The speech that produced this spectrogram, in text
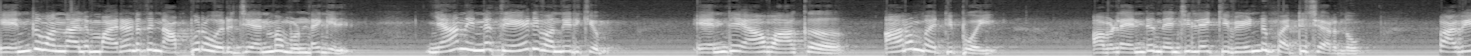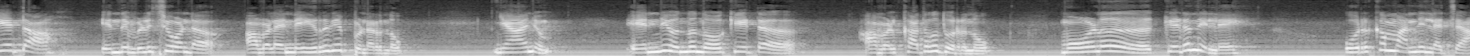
എന്തു വന്നാലും മരണത്തിനപ്പുറം ഒരു ജന്മമുണ്ടെങ്കിൽ ഞാൻ നിന്നെ തേടി വന്നിരിക്കും. എന്റെ ആ വാക്ക് അറം പറ്റിപ്പോയി. അവൾ എന്റെ നെഞ്ചിലേക്ക് വീണ്ടും പറ്റിച്ചേർന്നു. പവിയേട്ട എന്ന് വിളിച്ചുകൊണ്ട് അവൾ എന്നെ ഇറുകെ പിണർന്നു. ഞാനും എന്നെ ഒന്ന് നോക്കിയിട്ട് അവൾ കഥകു തുറന്നു. മോൾ കിടന്നില്ലേ? ഉറക്കം വന്നില്ലച്ചാ.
